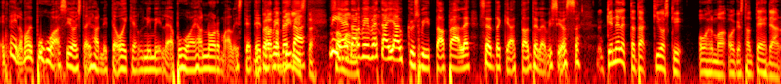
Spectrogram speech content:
että meillä voi puhua asioista ihan niiden oikeilla nimillä ja puhua ihan normaalisti. Että ei tarvii vetää, niin, ei tarvii vetää jäykkyysviittaa päälle sen takia, että on televisiossa. No, kenelle tätä kioski ohjelma oikeastaan tehdään?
